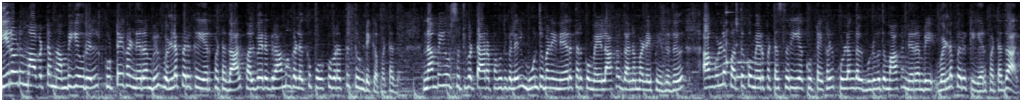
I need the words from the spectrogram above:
ஈரோடு மாவட்டம் நம்பியூரில் குட்டைகள் நிரம்பி வெள்ளப்பெருக்கு ஏற்பட்டதால் பல்வேறு கிராமங்களுக்கு போக்குவரத்து துண்டிக்கப்பட்டது. நம்பியூர் சுற்றுவட்டார பகுதிகளில் மூன்று மணி நேரத்திற்கும் மேலாக கனமழை பெய்தது. அங்குள்ள பத்துக்கும் மேற்பட்ட சிறிய குட்டைகள் குளங்கள் முழுவதுமாக நிரம்பி வெள்ளப்பெருக்கு ஏற்பட்டதால்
